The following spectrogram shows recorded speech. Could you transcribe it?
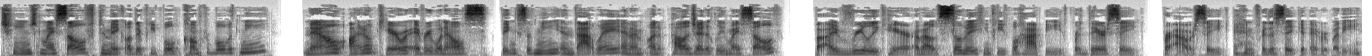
changed myself to make other people comfortable with me now, I don't care what everyone else thinks of me in that way, and I'm unapologetically myself, but I really care about still making people happy for their sake, for our sake, and for the sake of everybody.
